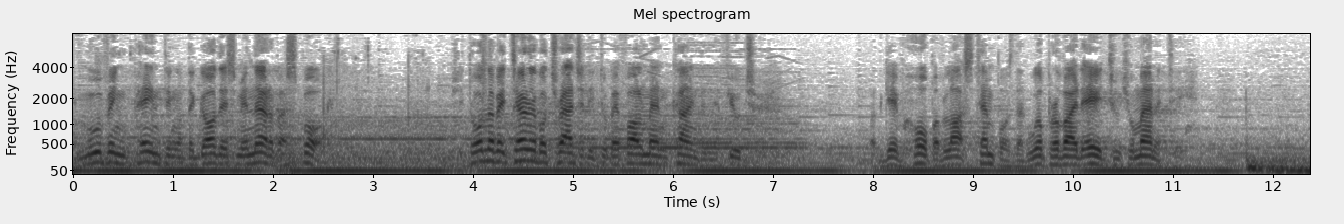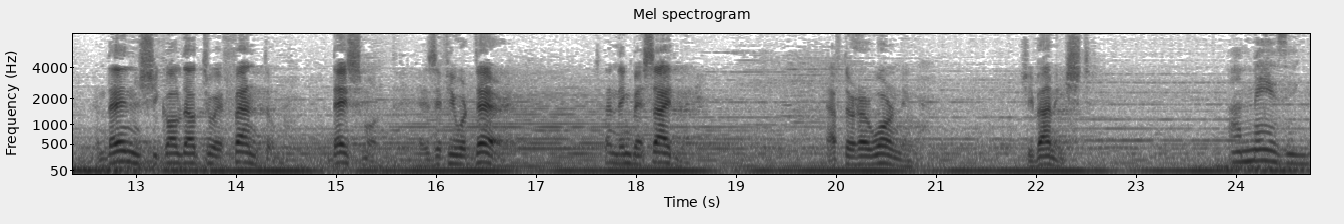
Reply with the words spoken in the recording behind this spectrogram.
a moving painting of the goddess Minerva spoke. She told of a terrible tragedy to befall mankind in the future, but gave hope of lost temples that will provide aid to humanity. And then she called out to a phantom, Desmond, as if he were there, standing beside me. After her warning, she vanished. Amazing.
